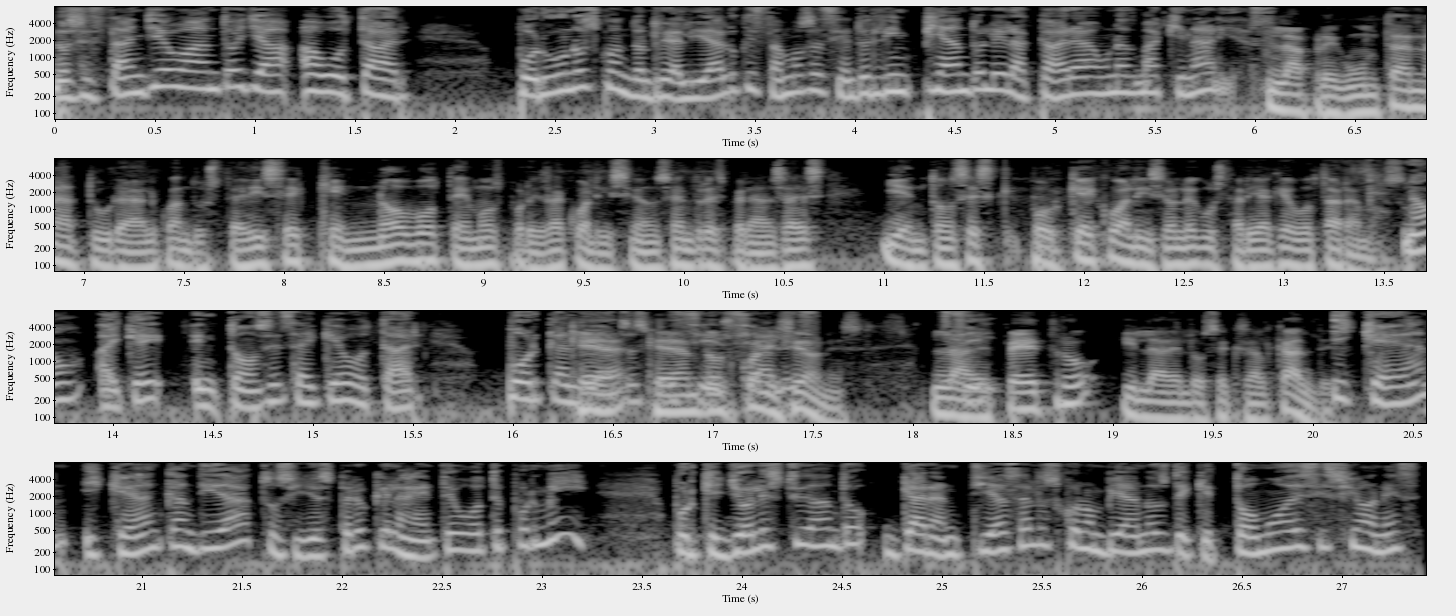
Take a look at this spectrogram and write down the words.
Nos están llevando ya a votar por unos cuando en realidad lo que estamos haciendo es limpiándole la cara a unas maquinarias. La pregunta natural cuando usted dice que no votemos por esa coalición Centro Esperanza es, ¿y entonces por qué coalición le gustaría que votáramos? No, hay que, entonces hay que votar por Queda- candidatos quedan dos presidenciales. coaliciones, la Sí. de Petro y la de los exalcaldes. Y quedan, y quedan candidatos, y yo espero que la gente vote por mí, porque yo le estoy dando garantías a los colombianos de que tomo decisiones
